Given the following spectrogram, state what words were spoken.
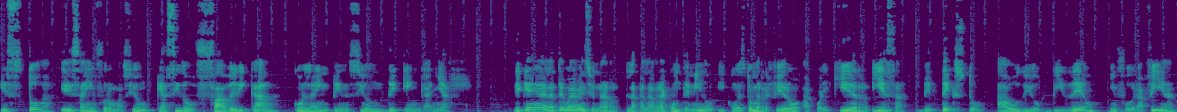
Es toda esa información que ha sido fabricada con la intención de engañar. De aquí en adelante voy a mencionar la palabra contenido y con esto me refiero a cualquier pieza de texto, audio, video, infografía,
